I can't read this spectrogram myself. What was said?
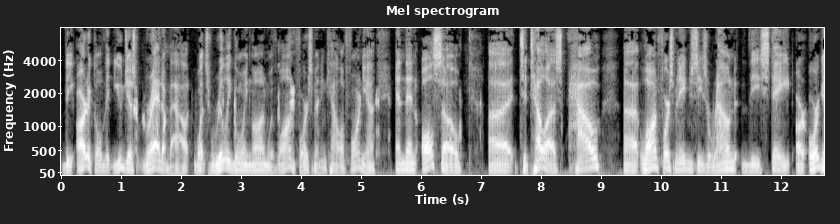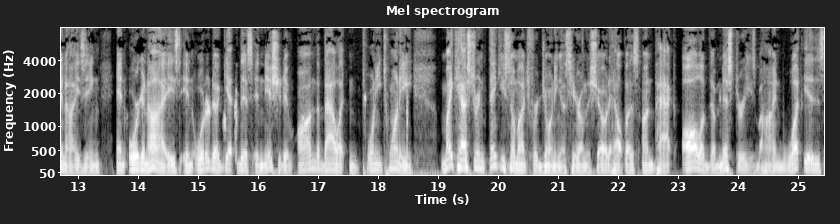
the article that you just read about what's really going on with law enforcement in California, and then also uh, to tell us how uh, law enforcement agencies around the state are organizing and organized in order to get this initiative on the ballot in 2020. Mike Hestrin, thank you so much for joining us here on the show to help us unpack all of the mysteries behind what is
